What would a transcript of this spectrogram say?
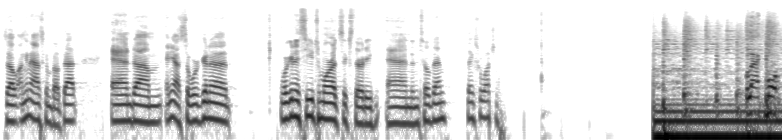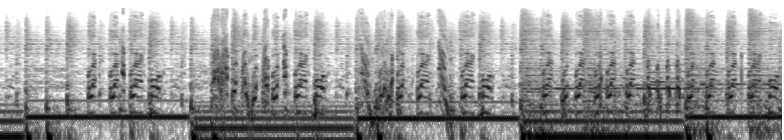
So I'm gonna ask him about that, and um, and yeah, so we're gonna we're gonna see you tomorrow at six thirty, and until then, thanks for watching. Black Mark. Black, black, black Mark. Black, black, black, black. Black, black, black. Black, black, black, black, black, black, black, black, black, black.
